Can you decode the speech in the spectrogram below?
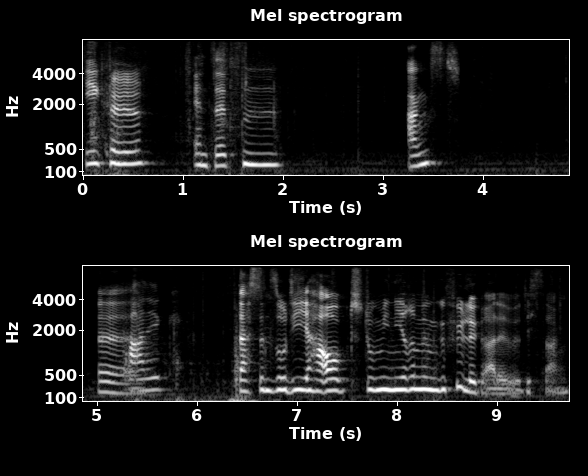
Ekel, Entsetzen, Angst. Äh, Panik. Das sind so die hauptdominierenden Gefühle gerade, würde ich sagen.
